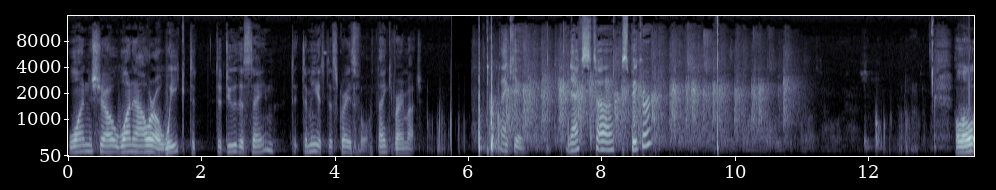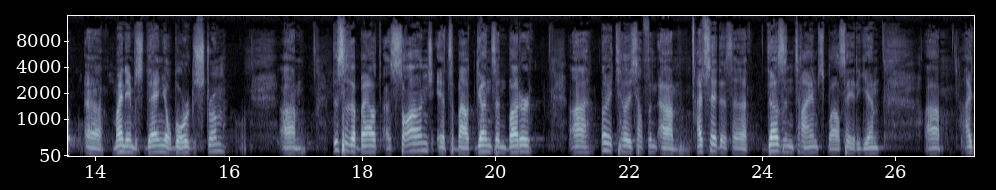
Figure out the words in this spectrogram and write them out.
one show one hour a week to, to do the same? T- to me, it's disgraceful. Thank you very much. Thank you. Next uh, speaker. Hello, uh, my name is Daniel Borgstrom. Um, this is about Assange. It's about guns and butter. Uh, let me tell you something. Um, I've said this a dozen times, but I'll say it again. Uh, I,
